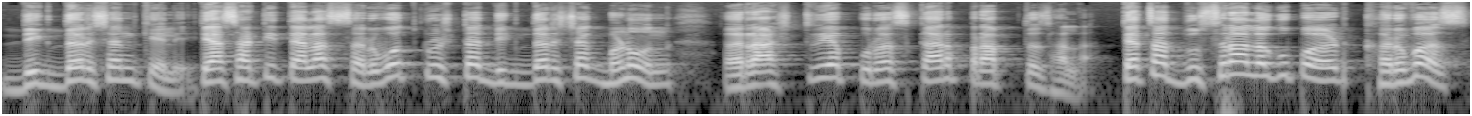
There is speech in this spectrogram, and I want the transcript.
दिग्दर्शन केले. त्यासाठी त्याला सर्वोत्कृष्ट दिग्दर्शक म्हणून राष्ट्रीय पुरस्कार प्राप्त झाला. त्याचा दुसरा लघुपट खरवस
